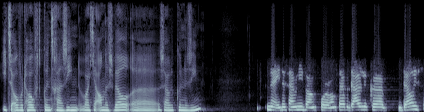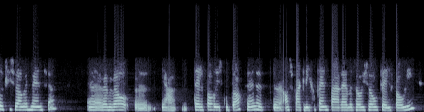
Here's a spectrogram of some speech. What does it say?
iets over het hoofd kunt gaan zien wat je anders wel uh, zou kunnen zien? Nee, daar zijn we niet bang voor. Want we hebben duidelijke belinstructies wel met mensen. Uh, we hebben wel uh, ja, telefonisch contact. Hè. De, de, afspraken die gepland waren, hebben we sowieso telefonisch.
